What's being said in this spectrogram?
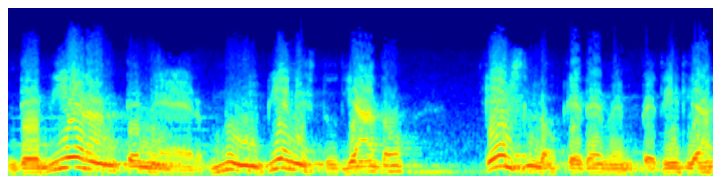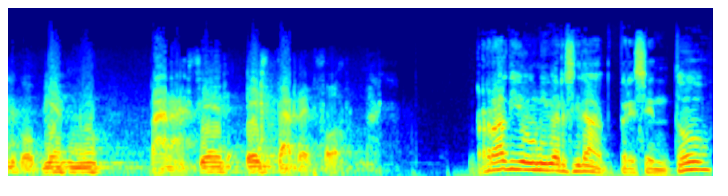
debieran tener muy bien estudiado qué es lo que deben pedirle al gobierno para hacer esta reforma. Radio Universidad presentó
